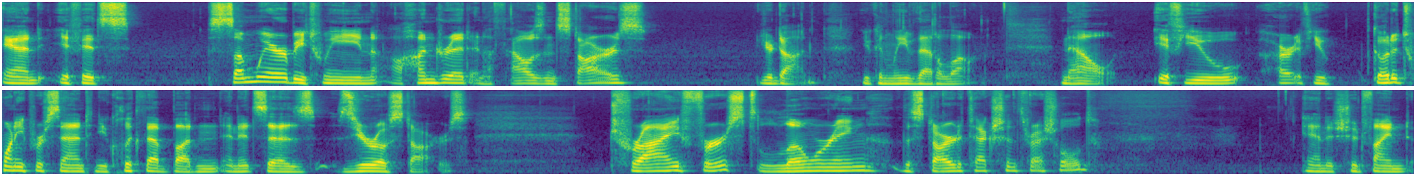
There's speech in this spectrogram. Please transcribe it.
and if it's somewhere between 100 and 1,000 stars, you're done. You can leave that alone. Now, if you are if you go to 20% and you click that button and it says 0 stars, try first lowering the star detection threshold and it should find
